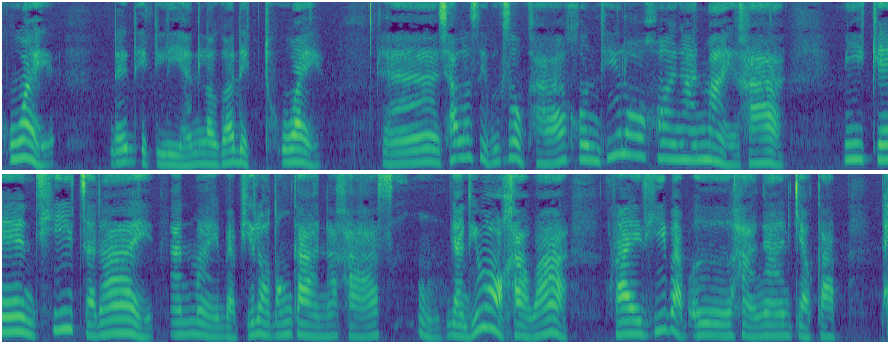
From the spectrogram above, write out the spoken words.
ถ้วย ได้เด็กเหรียญแล้วก็เด็กถ้วย อ่าชาวราศีพฤษภคะคนที่รอคอยงานใหม่ค่ะ มีเกณฑ์ที่จะได้งานใหม่แบบที่เราต้องการนะคะ ซึ่งอย่างที่บอกค่ะว่า ใครที่แบบเออหางานเกี่ยวกับแพ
